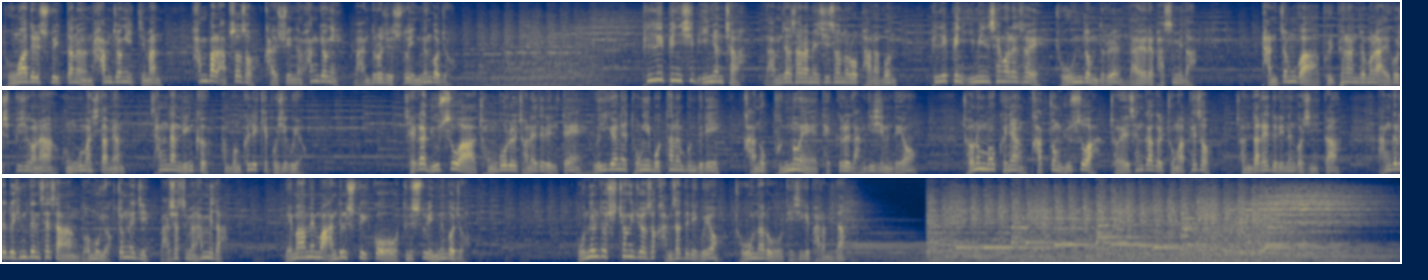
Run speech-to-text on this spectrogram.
동화될 수도 있다는 함정이 있지만 한 발 앞서서 갈 수 있는 환경이 만들어질 수도 있는 거죠. 필리핀 12년차 남자 사람의 시선으로 바라본 필리핀 이민 생활에서의 좋은 점들을 나열해 봤습니다. 단점과 불편한 점을 알고 싶으시거나 궁금하시다면 상단 링크 한번 클릭해 보시고요. 제가 뉴스와 정보를 전해드릴 때 의견에 동의 못하는 분들이 간혹 분노에 댓글을 남기시는데요. 저는 뭐 그냥 각종 뉴스와 저의 생각을 종합해서 전달해 드리는 것이니까 안 그래도 힘든 세상 너무 역정내지 마셨으면 합니다. 내 마음에 뭐 안 들 수도 있고 들 수도 있는 거죠. 오늘도 시청해 주셔서 감사드리고요. 좋은 하루 되시기 바랍니다.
